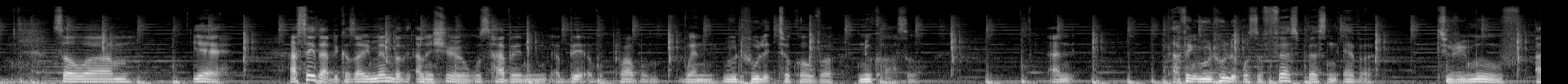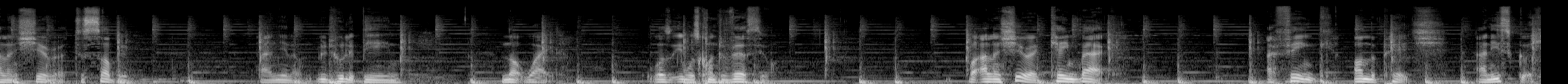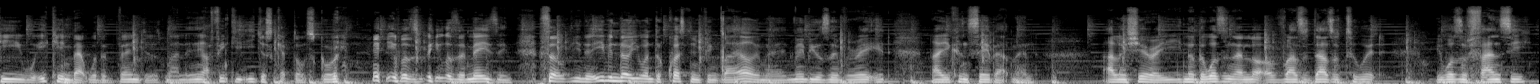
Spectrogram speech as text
so um, yeah I say that because I remember Alan Shearer was having a bit of a problem when Ruud took over Newcastle and I think Ruud was the first person ever to remove Alan Shearer to sub him and you know with Gullit being not white it was it was controversial but Alan Shearer came back I think on the pitch, and he he he came back with a vengeance, man. And I think he, he just kept on scoring. he was he was amazing. So you know, even though you want to question things like, oh man, maybe he was overrated. Now you can't say that, man. Alan Shearer, you know, there wasn't a lot of razzle dazzle to it. It wasn't fancy,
